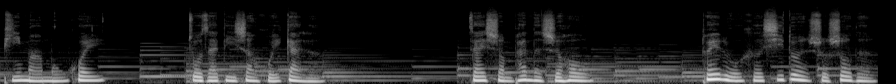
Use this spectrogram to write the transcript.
披麻蒙灰，坐在地上悔改了。在审判的时候，推罗和西顿所受的，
